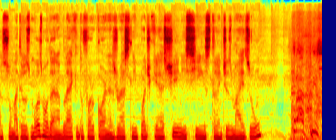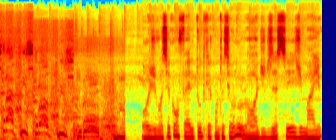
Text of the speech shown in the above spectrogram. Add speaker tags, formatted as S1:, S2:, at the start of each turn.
S1: Eu sou o Matheus Mosmo, da Ana Black, do Four Corners Wrestling Podcast, e inicia em instantes mais um.
S2: Traps, traps, traps!
S1: Hoje você confere tudo que aconteceu no Raw de 16 de maio.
